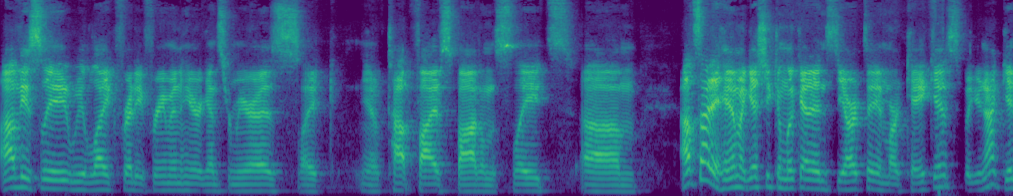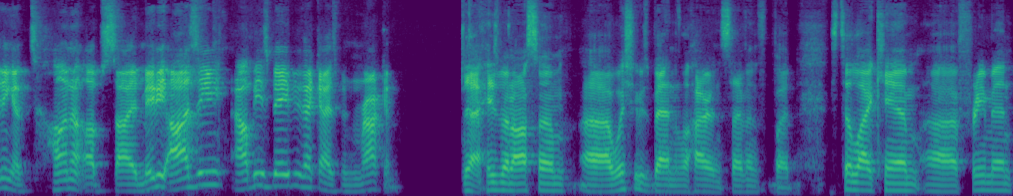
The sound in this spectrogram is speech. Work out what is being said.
obviously we like Freddie Freeman here against Ramirez, like you know top five spot on the slates. Um, outside of him, I guess you can look at it Inciarte and Markakis, but you're not getting a ton of upside. Maybe Ozzie Albies baby, that guy's been rocking. Yeah, he's been awesome. Uh, I wish he was batting a little higher than seventh, but still like him. Uh, Freeman,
